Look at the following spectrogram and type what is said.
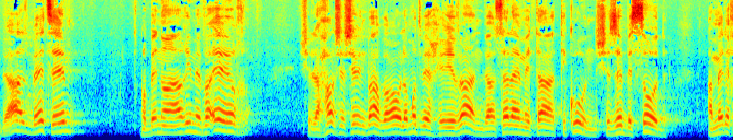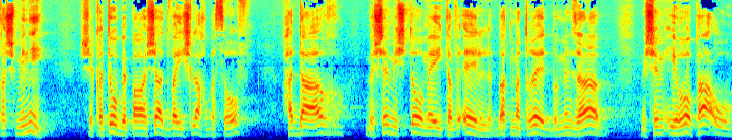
ואז בעצם רבנו הארי מבאר שלאחר שהשם יתברך ברא עולמות והחריבן ועשה להם את התיקון, שזה בסוד המלך השמיני, שכתוב בפרשת וישלח בסוף, הדר ושם אשתו מי תבעל, בת מטרד, במן זהב, ושם עירו פעו,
